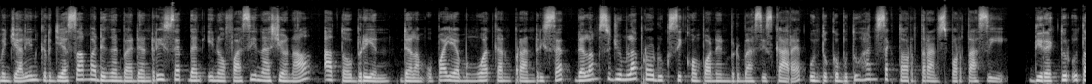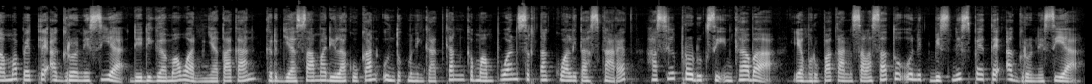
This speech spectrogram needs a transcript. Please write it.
menjalin kerjasama dengan Badan Riset dan Inovasi Nasional atau BRIN dalam upaya menguatkan peran riset dalam sejumlah produksi komponen berbasis karet untuk kebutuhan sektor transportasi. Direktur Utama PT Agronesia, Dedi Gamawan, menyatakan kerjasama dilakukan untuk meningkatkan kemampuan serta kualitas karet hasil produksi Inkaba, yang merupakan salah satu unit bisnis PT Agronesia.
